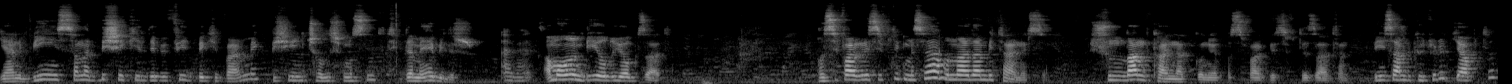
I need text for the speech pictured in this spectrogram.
Yani bir insana bir şekilde bir feedback'i vermek bir şeyin çalışmasını tetiklemeyebilir. Evet. Ama onun bir yolu yok zaten. Pasif agresiflik mesela bunlardan bir tanesi. Şundan kaynaklanıyor pasif agresifte zaten. Bir insan bir kötülük yaptı.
